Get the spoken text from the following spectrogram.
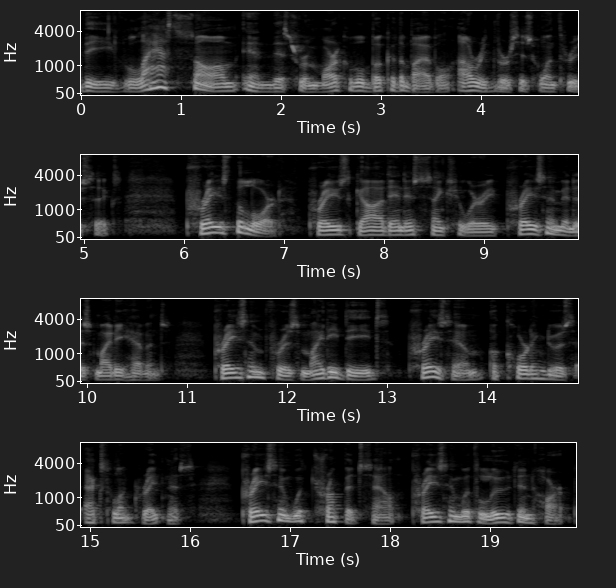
the last psalm in this remarkable book of the Bible. I'll read verses 1 through 6. Praise the Lord. Praise God in his sanctuary. Praise him in his mighty heavens. Praise him for his mighty deeds. Praise him according to his excellent greatness. Praise him with trumpet sound. Praise him with lute and harp.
